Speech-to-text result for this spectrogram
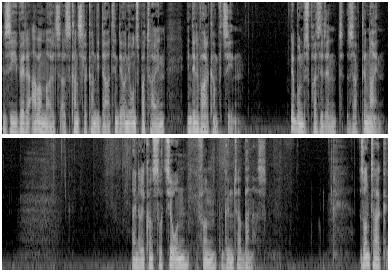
Sie werde abermals als Kanzlerkandidatin der Unionsparteien in den Wahlkampf ziehen. Der Bundespräsident sagte Nein. Eine Rekonstruktion von Günther Banners. Sonntag,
